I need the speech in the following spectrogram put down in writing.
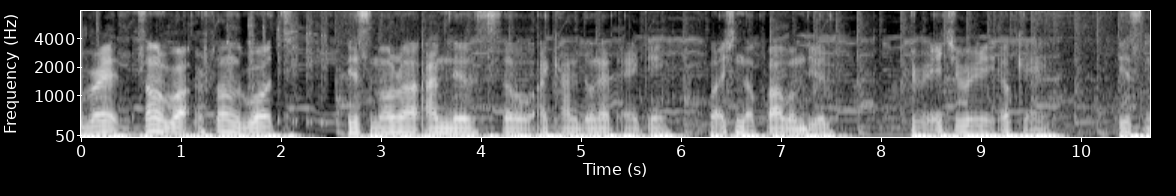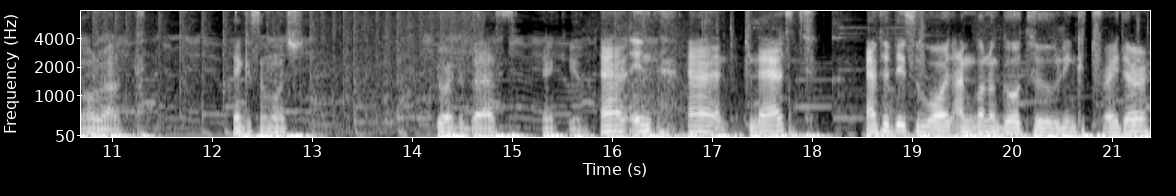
read, someone wrote, someone wrote, it is Mora, I'm new, so I can't donate anything. But it's no problem, dude. It's really okay. It is Mora. Thank you so much. You are the best. Thank you. And in and next, after this word, I'm gonna go to Link Trader,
